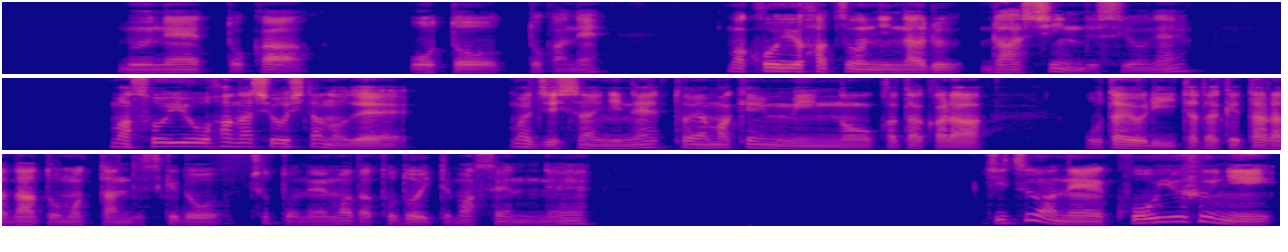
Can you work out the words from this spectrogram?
「胸」とか「音」とかね、まあ、こういう発音になるらしいんですよね。まあそういうお話をしたので、まあ、実際にね富山県民の方からお便りいただけたらなと思ったんですけど、ちょっとね、まだ届いてませんね。実はね、こういう風に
